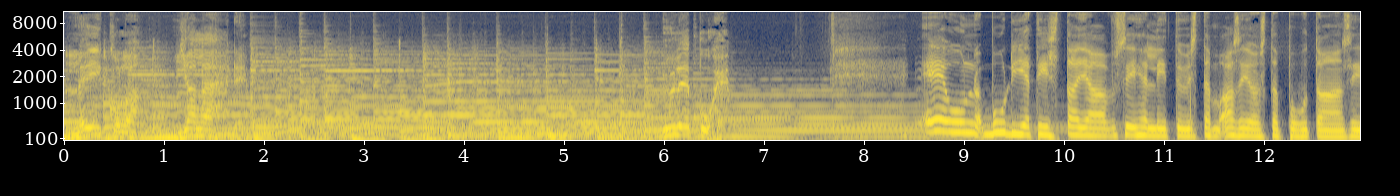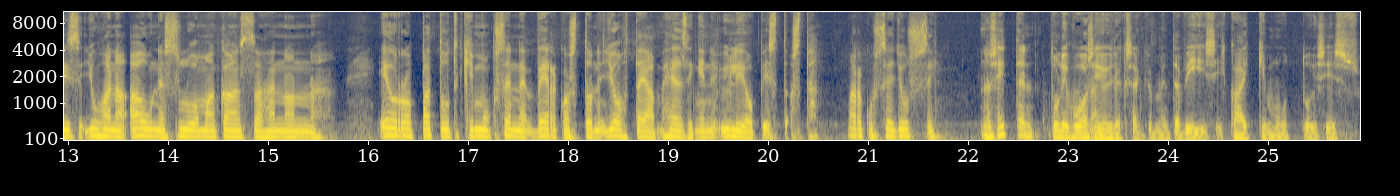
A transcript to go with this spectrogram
Leikola ja lähde. Yle Puhe. EUn budjetista ja siihen liittyvistä asioista puhutaan siis Juhana Aunesluoman kanssa. Hän on Eurooppa-tutkimuksen verkoston johtaja Helsingin yliopistosta. Markus ja Jussi. No sitten tuli vuosi 1995. Kaikki muuttui siis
